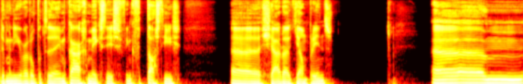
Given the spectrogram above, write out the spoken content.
de manier waarop het in elkaar gemixt is, vind ik fantastisch. Eh Shout-out Jan Prins. Ehm,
